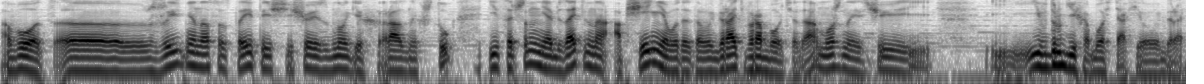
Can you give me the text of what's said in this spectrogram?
Вот. Э, жизнь, она состоит еще из многих разных штук. И совершенно не обязательно общение вот это выбирать в работе. Да? Можно еще и, и в других областях его выбирать.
